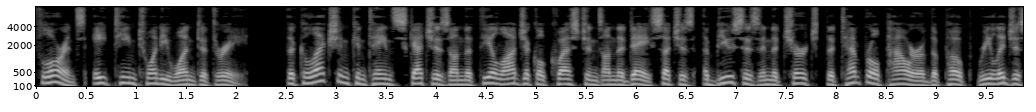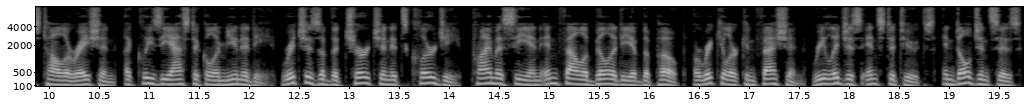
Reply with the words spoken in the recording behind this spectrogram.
Florence, 1821–3. The collection contains sketches on the theological questions on the day such as, abuses in the Church, the temporal power of the Pope, religious toleration, ecclesiastical immunity, riches of the Church and its clergy, primacy and infallibility of the Pope, auricular confession, religious institutes, indulgences,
